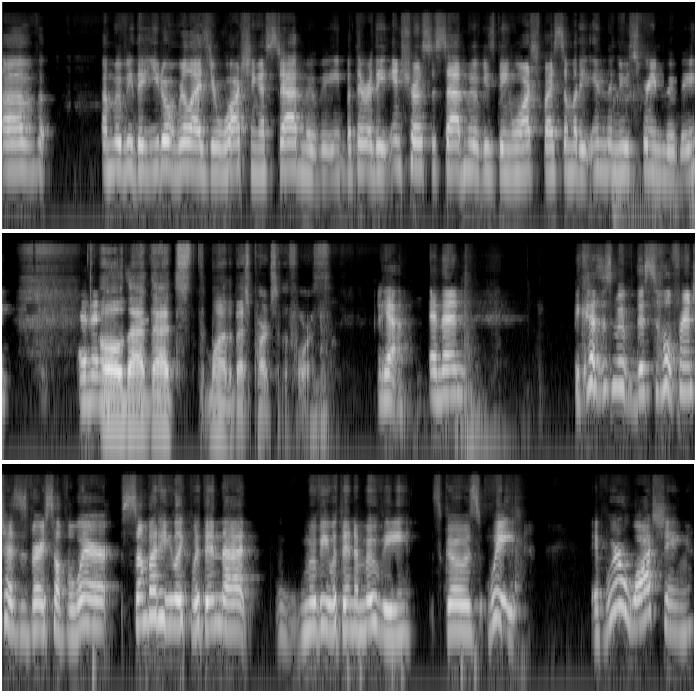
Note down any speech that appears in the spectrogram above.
of a movie that you don't realize you're watching a Stab movie, but there are the intros to Stab movies being watched by somebody in the new Scream movie. And then Oh, that that's one of the best parts of the fourth. Yeah, and then because this movie, this whole franchise is very self-aware, somebody like within that movie within a movie goes, "Wait, if we're watching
